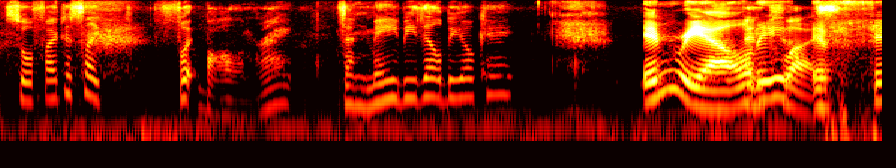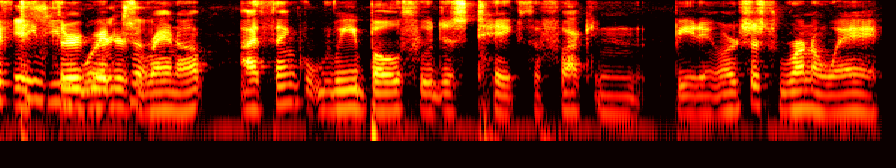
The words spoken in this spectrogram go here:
so if I just like football them, right? Then maybe they'll be okay. In reality, plus, if 15 if third graders to- ran up, I think we both would just take the fucking beating or just run away.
